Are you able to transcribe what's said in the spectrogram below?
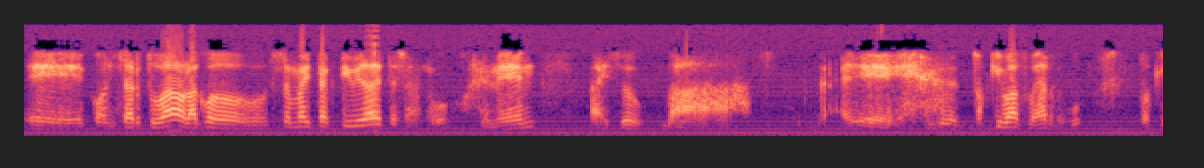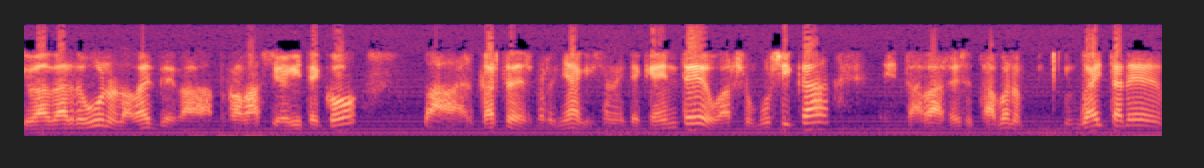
e, kontzertua, olako zenbait aktibidade, eta esan, uh, hemen, haizu, ba, e, toki bat behar dugu. Toki bat behar dugu, nola baita, ba, programazio egiteko, ba, elkarte desberdinak izan daiteke ente, oarzu musika, eta bar, ez, eta, bueno, gaitare,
